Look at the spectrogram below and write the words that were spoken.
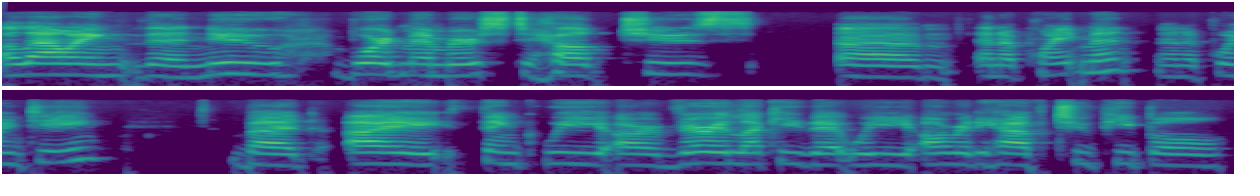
allowing the new board members to help choose um, an appointment, an appointee. But I think we are very lucky that we already have two people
